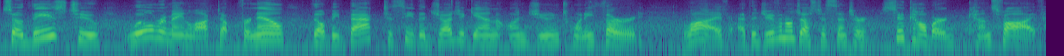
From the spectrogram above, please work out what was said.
So these two will remain locked up for now. They'll be back to see the judge again on June 23rd. Live at the Juvenile Justice Center, Sue Calberg, KENS 5.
